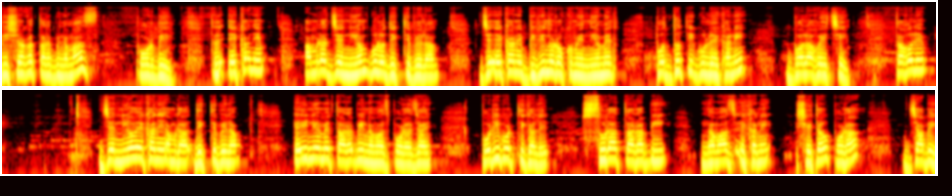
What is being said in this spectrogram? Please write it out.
বিশ রাকাত তারাবি নামাজ পড়বে। তাহলে এখানে আমরা যে নিয়মগুলো দেখতে পেলাম, যে এখানে বিভিন্ন রকমের নিয়মের পদ্ধতিগুলো এখানে বলা হয়েছে। তাহলে যে নিয়ম এখানে আমরা দেখতে পেলাম, এই নিয়মে তারাবি নামাজ পড়া যায়। পরবর্তীকালে সুরা তারাবি নামাজ এখানে সেটাও পড়া যাবে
